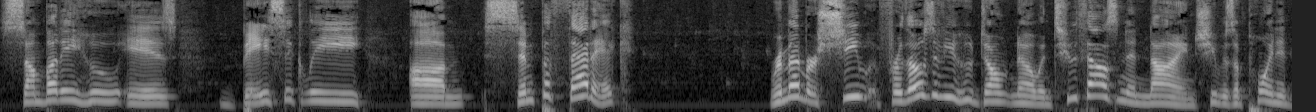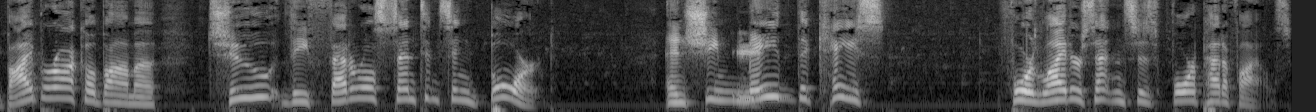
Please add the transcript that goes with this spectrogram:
Somebody who is basically um, sympathetic. Remember, she, for those of you who don't know, in 2009, she was appointed by Barack Obama to the federal sentencing board, and she mm. made the case for lighter sentences for pedophiles.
